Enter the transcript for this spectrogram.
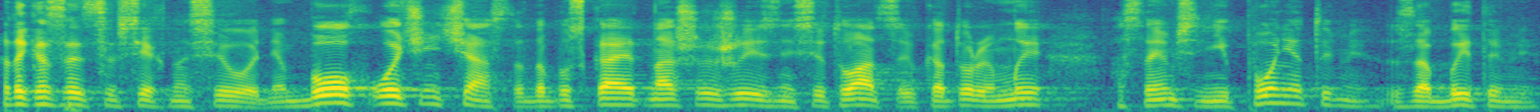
это касается всех на сегодня. Бог очень часто допускает в нашей жизни ситуации, в которой мы остаемся непонятыми, забытыми.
